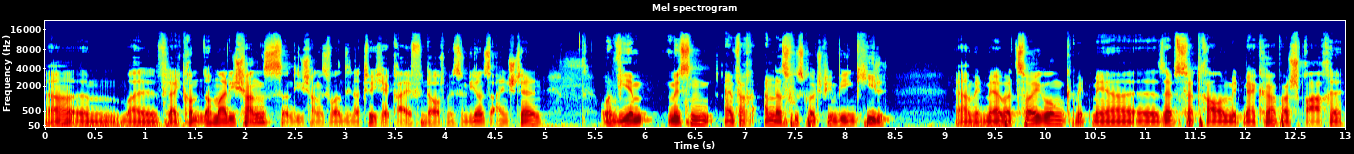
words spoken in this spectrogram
Ja, ähm, weil vielleicht kommt nochmal die Chance und die Chance wollen sie natürlich ergreifen. Darauf müssen wir uns einstellen. Und wir müssen einfach anders Fußball spielen wie in Kiel. Ja, mit mehr Überzeugung, mit mehr äh, Selbstvertrauen, mit mehr Körpersprache.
